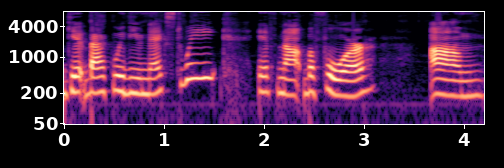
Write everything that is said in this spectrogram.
get back with you next week, if not before. Um,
